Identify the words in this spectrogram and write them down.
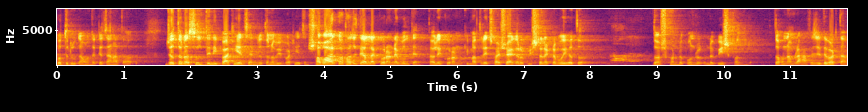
কতটুকু আমাদেরকে জানাতে হবে। যত রাসূল তিনি পাঠিয়েছেন, যত নবী পাঠিয়েছেন, সবার কথা যদি আল্লাহ কোরআনে বলতেন, তাহলে কোরআন কি মাত্র ছয়শো এগারো পৃষ্ঠার একটা বই হতো? দশ খণ্ড, পনেরো খণ্ড, বিশ খণ্ড। তখন আমরা হাফেজ যেতে পারতাম?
